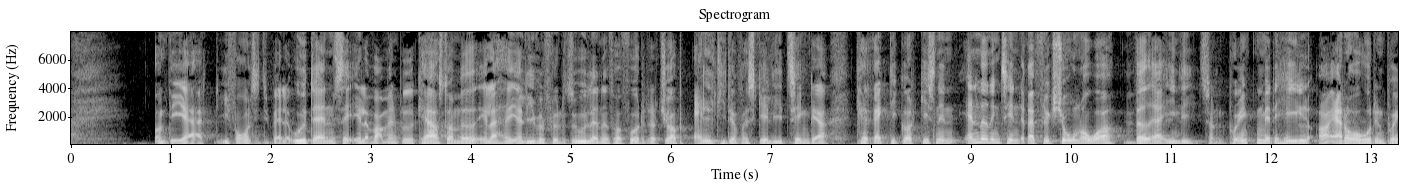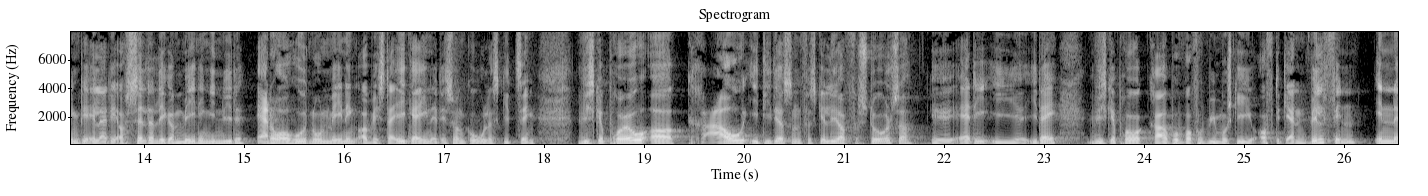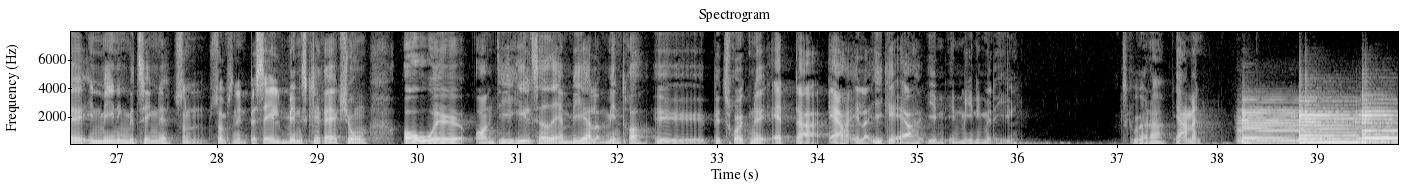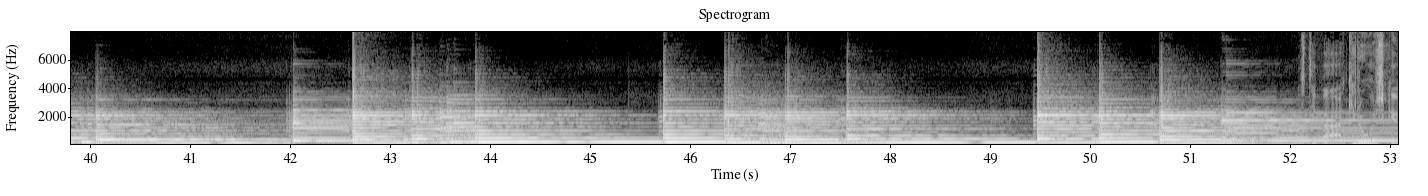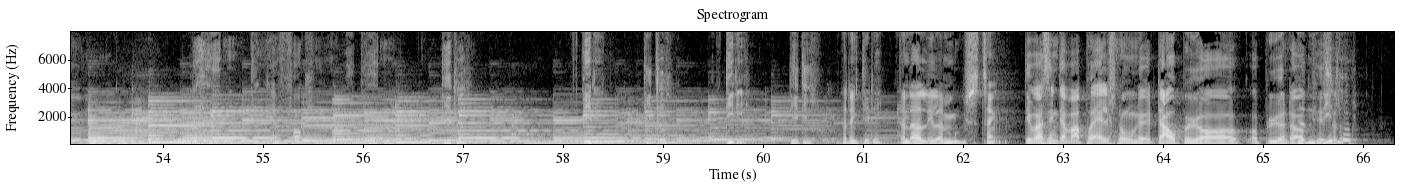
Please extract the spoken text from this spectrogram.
om det er i forhold til dit valg af uddannelse, eller var man blevet kærester med, eller havde jeg alligevel flyttet til udlandet for at få det der job. Alle de der forskellige ting der, kan rigtig godt give sådan en anledning til en refleksion over, hvad er egentlig sådan pointen med det hele, og er der overhovedet en pointe, eller er det os selv, der lægger mening ind i det? Er der overhovedet nogen mening, og hvis der ikke er en, er det så en god eller skidt ting? Vi skal prøve at grave i de der sådan forskellige forståelser øh, af det i, øh, i dag. Vi skal prøve at grave på, hvorfor vi måske ofte gerne vil finde en, øh, en mening med tingene, sådan, som sådan en basal menneskelig reaktion, og øh, om det i hele taget er mere eller mindre øh, betryggende, at der er eller ikke er en, en mening med det hele. Skal vi gøre det her? Jamen. Den der lille mus-ting. Det var sådan, en, der var på alle sådan nogle øh, dagbøger og, og blyanter og pisse.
